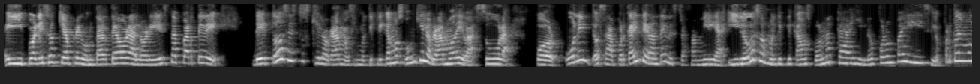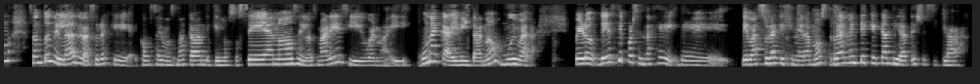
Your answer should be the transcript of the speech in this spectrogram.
Y por eso quiero preguntarte ahora, Lore, esta parte de de todos estos kilogramos y multiplicamos un kilogramo de basura por un, o sea, por cada integrante de nuestra familia y luego eso multiplicamos por una calle y luego por un país y luego por todo el mundo, son toneladas de basura que, como sabemos, ¿no? Acaban de que en los océanos, en los mares y bueno, ahí una cadenita, ¿no? Muy mala. Pero de este porcentaje de, de basura que generamos, ¿realmente qué cantidad es reciclada?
